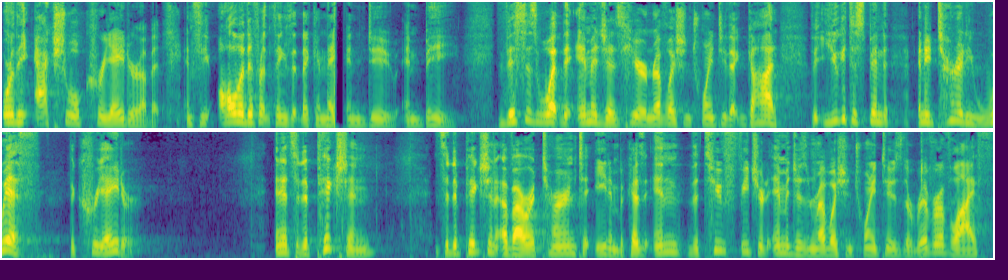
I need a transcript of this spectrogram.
or the actual creator of it and see all the different things that they can make and do and be. This is what the image is here in Revelation 22 that God, that you get to spend an eternity with the creator. And it's a depiction it's a depiction of our return to Eden because in the two featured images in Revelation 22 is the river of life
